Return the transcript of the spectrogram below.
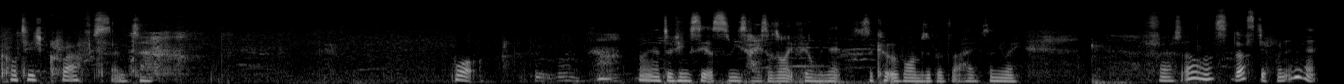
Cottage Craft Centre. What? I don't know if you can see. It's somebody's house. I don't like filming it. It's a coat of arms above that house. Anyway. First. Oh, that's that's different, isn't it?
